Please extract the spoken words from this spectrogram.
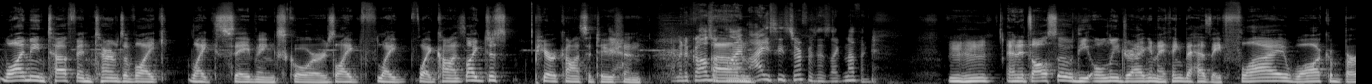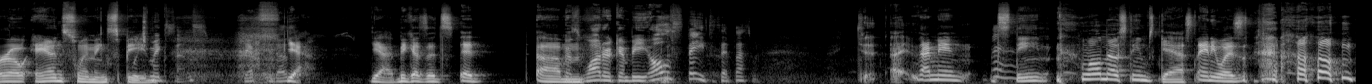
Well, I mean tough in terms of like like saving scores, like like like cons, like just pure constitution. I mean, it can also Um, climb icy surfaces like nothing. And it's also the only dragon I think that has a fly, walk, burrow, and swimming speed. Which makes sense. Yep, it does. yeah, yeah, because it's it. Because water can be all states except plasma. I, I mean, steam. Well, no, steam's gas. Anyways, um,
